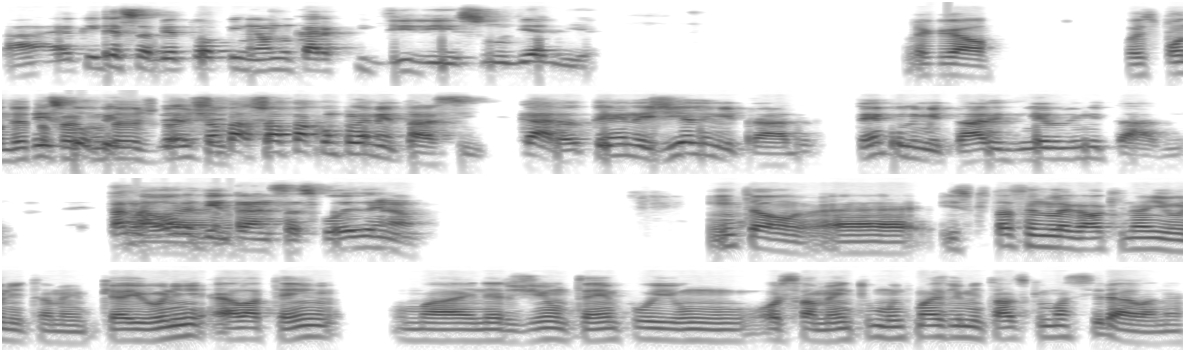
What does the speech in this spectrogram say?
Tá? Eu queria saber a tua opinião do cara que vive isso no dia a dia. Legal. Vou responder a tua Desculpe, pergunta de dois Só para complementar, assim, cara, eu tenho energia limitada, tempo limitado e dinheiro limitado. Tá na hora de entrar nessas coisas, não? Então, é, isso que está sendo legal aqui na Uni também, porque a Uni ela tem uma energia, um tempo e um orçamento muito mais limitados que uma Cirela, né?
